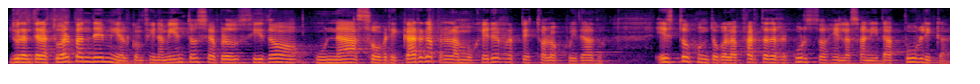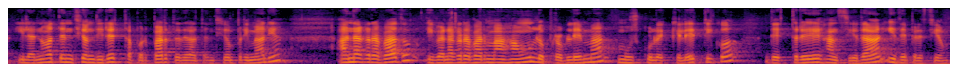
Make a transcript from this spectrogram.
Durante la actual pandemia, el confinamiento, se ha producido una sobrecarga para las mujeres respecto a los cuidados. Esto, junto con la falta de recursos en la sanidad pública y la no atención directa por parte de la atención primaria, han agravado y van a agravar más aún los problemas musculoesqueléticos de estrés, ansiedad y depresión.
